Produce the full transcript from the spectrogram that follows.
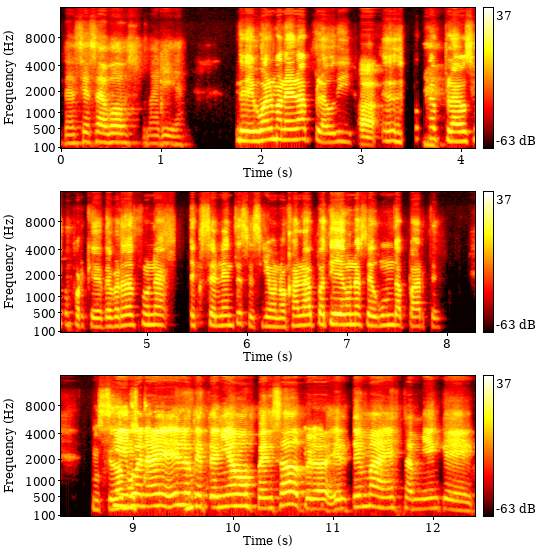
Gracias a vos, María. De igual manera aplaudí. Ah. Un aplauso porque de verdad fue una excelente sesión. Ojalá Pati haya una segunda parte. Sí, bueno, es lo que teníamos pensado, pero el tema es también que,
